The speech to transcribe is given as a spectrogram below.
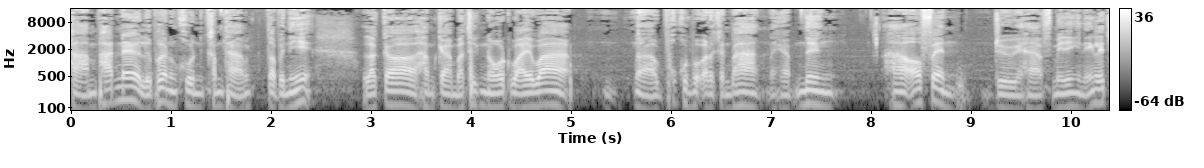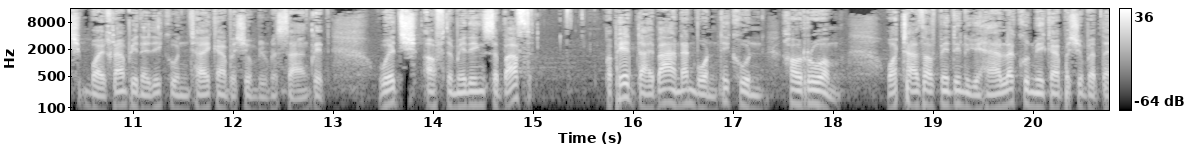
ถามพาร์ทเนอร์หรือเพื่อนของคุณคำถามต่อไปนี้ แล้วก็ทำการบันทึกโน้ตไว้ว่าพวกคุณบอกอะไรกันบ้างนะครับหนึ่ง how often do you have meeting in English บ่อยครั้งเพียงใดที่คุณใช้การประชุมเป็นภาษาอังกฤษ which of the meetings above ประเภทใดบ้างด้านบนที่คุณเข้าร่วม What types of meeting do you have และคุณมีการประชุมแบบใด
